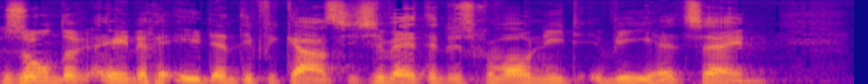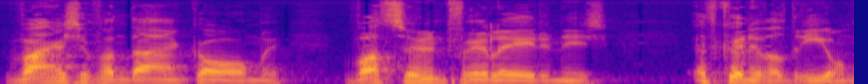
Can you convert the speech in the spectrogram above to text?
zonder enige identificatie. Ze weten dus gewoon niet wie het zijn, waar ze vandaan komen, wat ze hun verleden is. Het kunnen wel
